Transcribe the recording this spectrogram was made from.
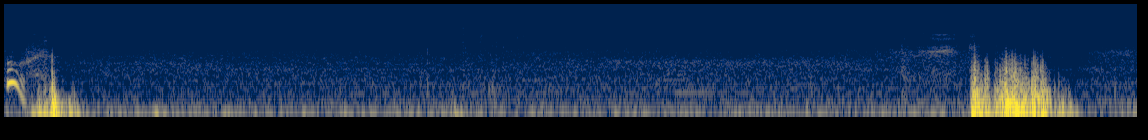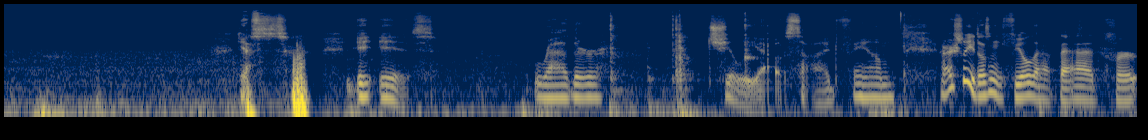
Whew. Yes, it is rather chilly outside, fam. Actually, it doesn't feel that bad for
